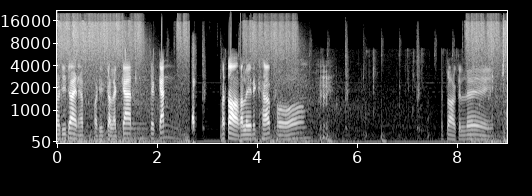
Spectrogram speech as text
เราดิสได้นะครับ ขอดิสกันละกันเจอกัน มาต่อกันเลยนะครับผม มาต่อกันเลยโห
